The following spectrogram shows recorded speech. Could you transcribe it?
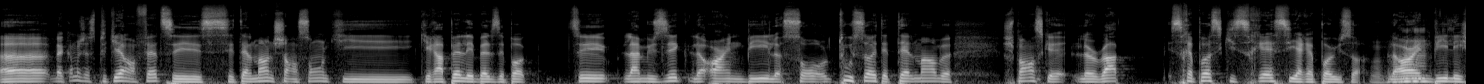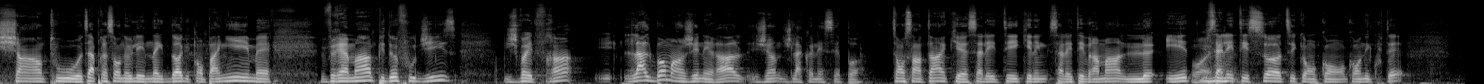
Euh, ben, comme j'expliquais, en fait, c'est tellement une chanson qui, qui rappelle les belles époques. Tu sais, la musique, le RB, le soul, tout ça était tellement. euh, Je pense que le rap serait pas ce qu'il serait s'il n'y aurait pas eu ça. Mhm. Le RB, les chants, tout. Tu sais, après ça, on a eu les Night Dogg et compagnie, mais vraiment, puis de Fugees, je vais être franc, l'album en général, je, je la connaissais pas. On s'entend que ça a été, Killing- ça a été vraiment le hit, Ouais. ça a été ça qu'on qu'on- qu'on écoutait.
